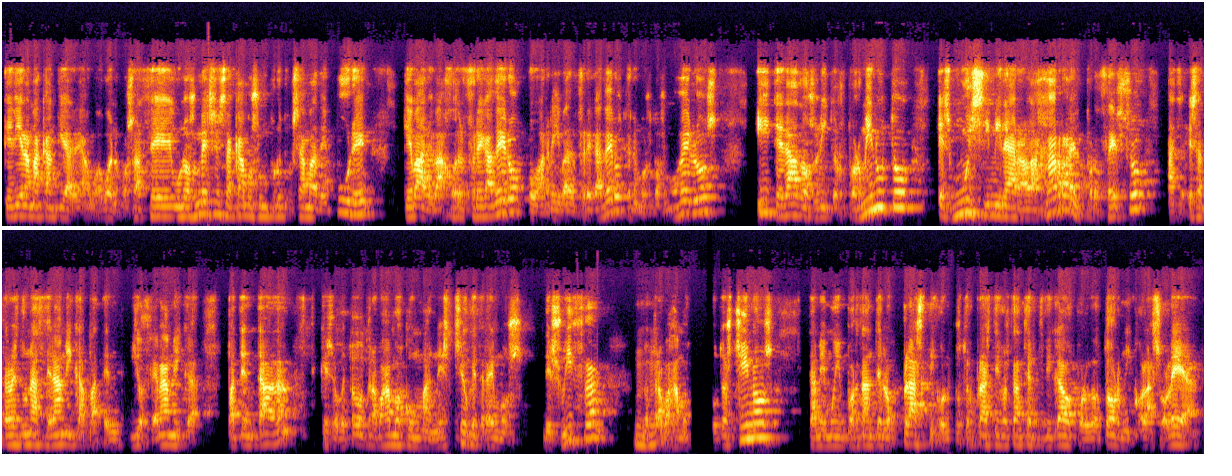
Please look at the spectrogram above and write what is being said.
que diera más cantidad de agua. Bueno, pues hace unos meses sacamos un producto que se llama Depure, que va debajo del fregadero o arriba del fregadero, tenemos dos modelos, y te da dos litros por minuto. Es muy similar a la jarra, el proceso es a través de una cerámica biocerámica patentada, que sobre todo trabajamos con magnesio que traemos de Suiza, no trabajamos con productos chinos. También muy importante los plásticos. Nuestros plásticos están certificados por el doctor Nicolás Olea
